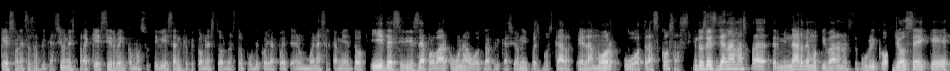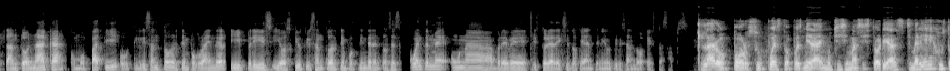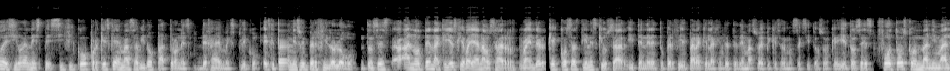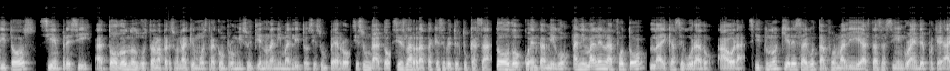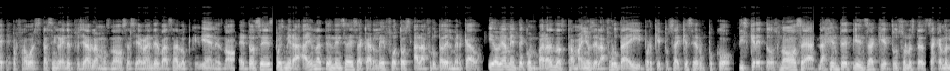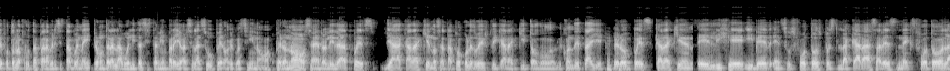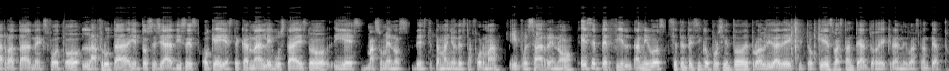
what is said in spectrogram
qué son estas aplicaciones, para qué sirven, cómo se utilizan. Creo que con esto nuestro público ya puede tener un buen acercamiento y decidirse a probar una u otra aplicación y pues buscar el amor u otras cosas. Entonces, ya nada más para terminar de motivar a nuestro público, yo sé que tanto Naka como Patty utilizan todo el tiempo Grindr y Pris y Oski utilizan todo el tiempo Tinder. Entonces, cuéntenme una breve historia de éxito que hayan tenido utilizando estas apps. Claro, por supuesto. Pues mira, hay muchísimas historias. Se me haría injusto decir una en específico porque es que además ha habido patrones. Déjame me explico. Es que también soy perfilólogo. Entonces, anoten aquellos que vayan a usar Grindr qué cosas tienes que usar y tener en tu perfil para que la gente te dé más swipe y que seas más exitoso, ¿ok? Entonces, fotos con animalitos, siempre sí. A todos nos gusta una persona que muestra compromiso y tiene un animalito. Si es un perro, si es un gato, si es la rata que se metió en tu casa, todo cuenta, amigo. Animal en la foto, like asegurado. Ahora, si tú no quieres algo tan formal y ya estás así en Grindr, porque, ay, por favor, si estás en Grindr, pues ya hablamos, ¿no? O sea, si a Grindr vas a lo que vienes, ¿no? Entonces, pues mira, hay una tendencia de sacarle fotos a la fruta del mercado. Y obviamente comparas los tamaños de la fruta ahí, porque pues hay que ser un poco discretos, ¿no? O sea, la gente piensa que tú solo estás sacándole fotos a la fruta para ver si está buena y preguntar a la abuelita si está bien para llevársela al súper o algo así, ¿no? Pero no, o sea, en realidad, pues ya cada quien, o sea, tampoco les voy a explicar aquí todo con detalle, pero pues cada quien elige y ve en sus fotos, pues la cara, ¿sabes? Next foto, la rata, next foto, la fruta, y entonces ya dices, ok, este carnal le gusta esto y es más o menos de este tamaño, de esta forma, y pues arre, ¿no? Ese perfil, amigos, 75% de probabilidad de éxito, que es bastante alto, eh, créanme, bastante alto.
